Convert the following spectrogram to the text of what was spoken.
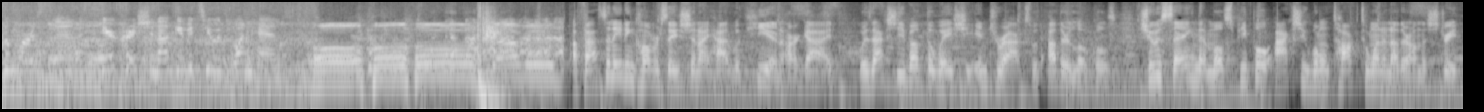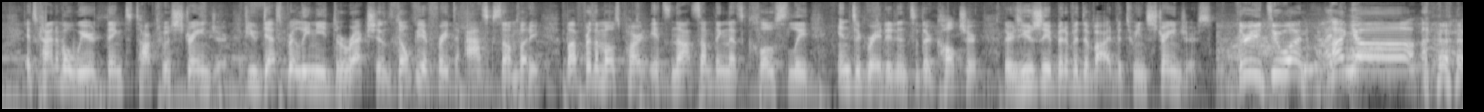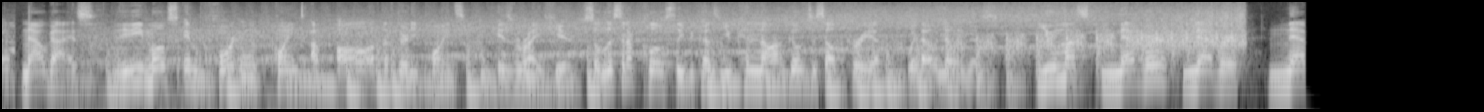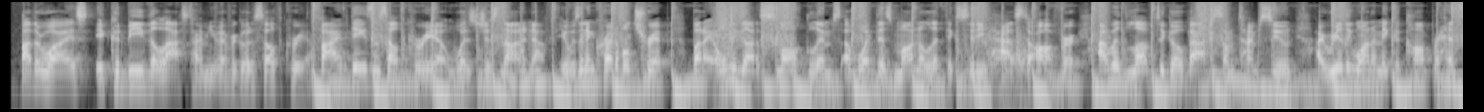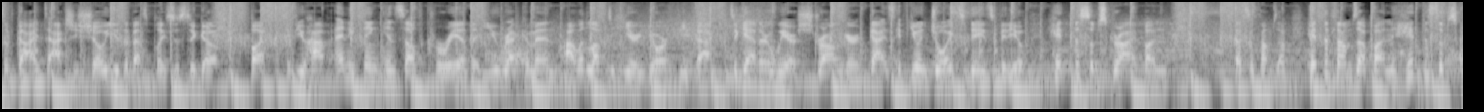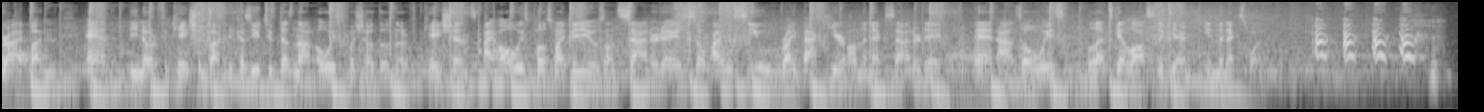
the person. Here, Christian, I'll give it to you with one hand. Oh, savage. A fascinating conversation I had with Hien, our guide, was actually about the way she interacts with other locals. She was saying that most people actually won't talk to one another on the street. It's kind of a weird thing to talk to a stranger. If you desperately need directions, don't be afraid to ask somebody, but for the most part, it's not something that's closely integrated into their culture. There's usually a bit of a divide between strangers. Three, two, one. Annyeong! Now guys, the most important point of all of the 30 points is right here. So listen up closely because you cannot go to South Korea without knowing this. You must never, never, never Otherwise, it could be the last time you ever go to South Korea. Five days in South Korea was just not enough. It was an incredible trip, but I only got a small glimpse of what this monolithic city has to offer. I would love to go back sometime soon. I really want to make a comprehensive guide to actually show you the best places to go. But if you have anything in South Korea that you recommend, I would love to hear your feedback. Together, we are stronger. Guys, if you enjoyed today's video, hit the subscribe button that's a thumbs up. Hit the thumbs up button, hit the subscribe button, and the notification button because YouTube does not always push out those notifications. I always post my videos on Saturdays, so I will see you right back here on the next Saturday. And as always, let's get lost again in the next one. Ah, ah, ah,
